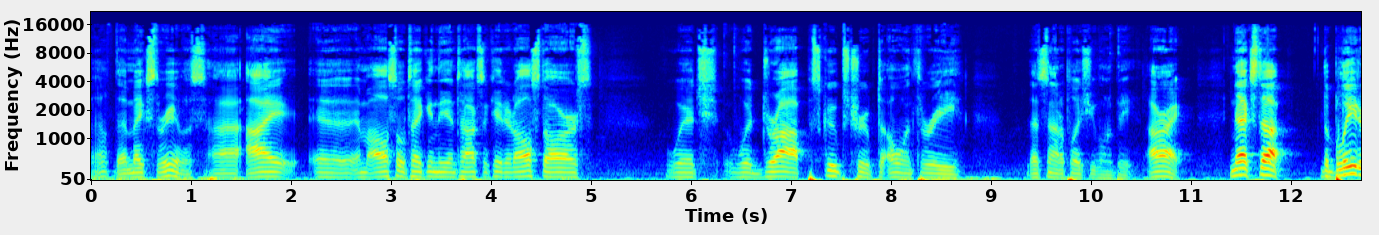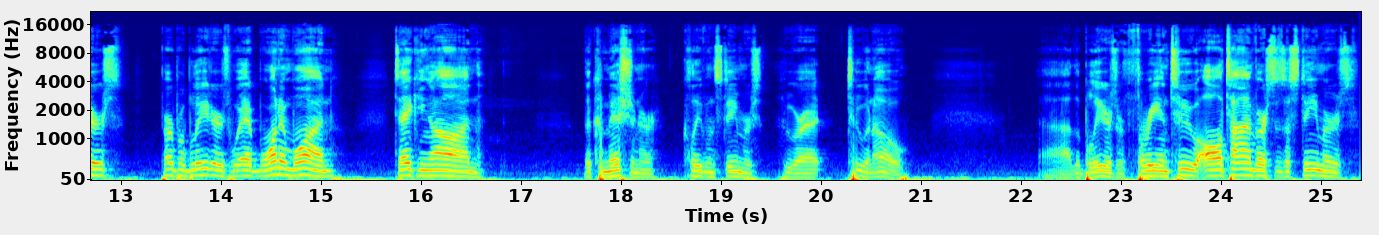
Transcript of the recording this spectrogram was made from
Well, that makes three of us. Uh, I uh, am also taking the Intoxicated All Stars, which would drop Scoops Troop to 0 3. That's not a place you want to be. All right. Next up, the Bleeders, Purple Bleeders, we had 1 and 1, taking on the Commissioner, Cleveland Steamers, who are at 2 and 0. Uh, the Bleeders are 3 and 2 all time versus the Steamers.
